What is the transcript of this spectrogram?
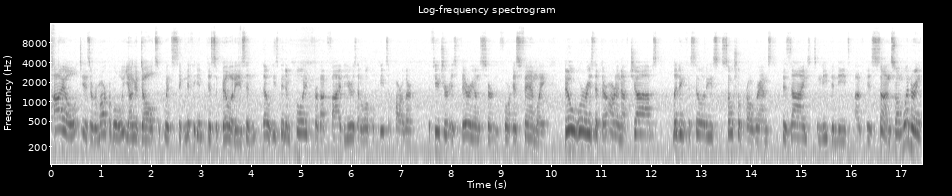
Kyle is a remarkable young adult with significant disabilities, and though he's been employed for about five years at a local pizza parlor, the future is very uncertain for his family. Bill worries that there aren't enough jobs, living facilities, social programs designed to meet the needs of his son. So I'm wondering,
